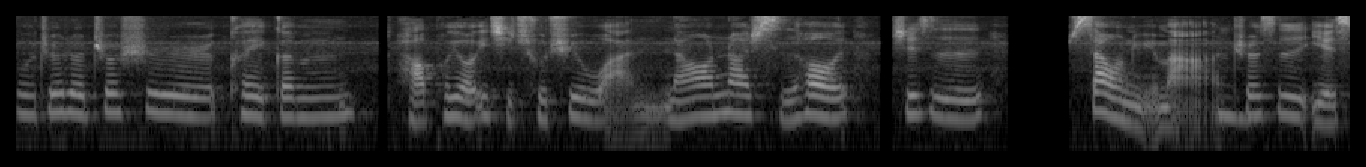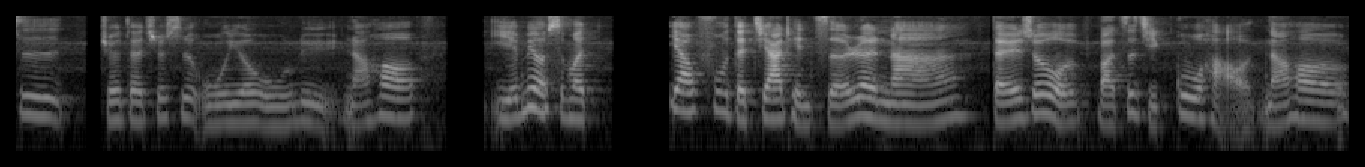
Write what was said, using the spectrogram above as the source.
我觉得就是可以跟好朋友一起出去玩，然后那时候其实少女嘛，嗯、就是也是觉得就是无忧无虑，然后也没有什么要负的家庭责任啊，等于说我把自己顾好，然后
